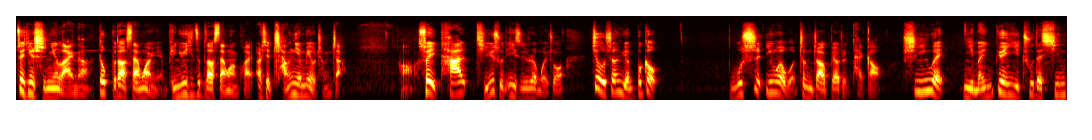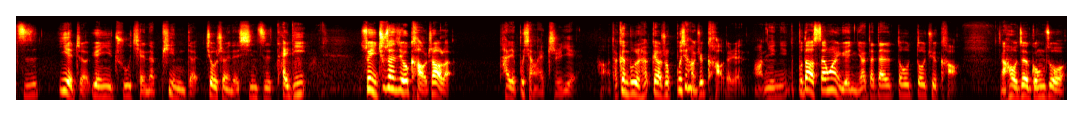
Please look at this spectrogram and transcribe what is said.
最近十年来呢都不到三万元，平均薪资不到三万块，而且常年没有成长，好，所以他体育署的意思就认为说，救生员不够，不是因为我证照标准太高，是因为你们愿意出的薪资，业者愿意出钱的聘的救生员的薪资太低，所以就算是有考照了，他也不想来执业。好，他更不是他更要说不想去考的人。啊，你你不到三万元，你要大家都都去考，然后这个工作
